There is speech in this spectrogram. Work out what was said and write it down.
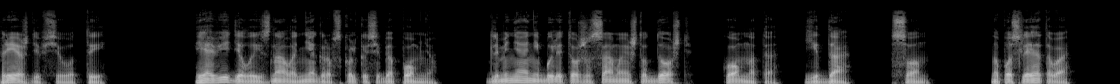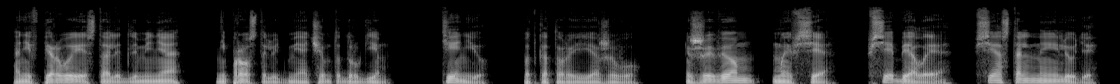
Прежде всего ты. Я видела и знала негров, сколько себя помню. Для меня они были то же самое, что дождь, комната, еда, сон. Но после этого они впервые стали для меня не просто людьми, а чем-то другим. Тенью, под которой я живу. Живем мы все. Все белые. Все остальные люди.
